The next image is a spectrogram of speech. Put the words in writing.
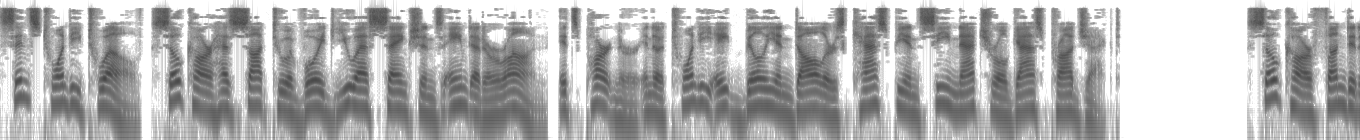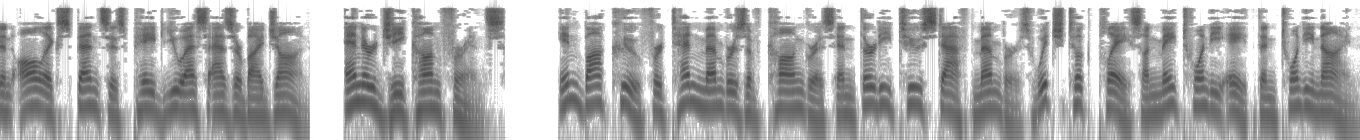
Since 2012, SOCAR has sought to avoid U.S. sanctions aimed at Iran, its partner in a $28 billion Caspian Sea natural gas project. SOCAR funded an all-expenses-paid U.S.-Azerbaijan energy conference in Baku for 10 members of Congress and 32 staff members which took place on May 28 and 29,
